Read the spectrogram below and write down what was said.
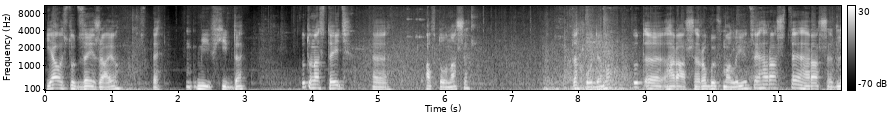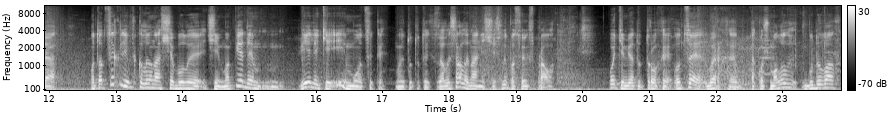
я ось тут заїжджаю. Це мій вхід, да? Тут у нас стоїть е, авто наше. Заходимо. Тут е, гараж робив малий цей гараж. Це гараж для мотоциклів, коли у нас ще були чи мопеди, велики і моцики. Ми тут, тут їх залишали на ніч йшли по своїх справах. Потім я тут трохи. Оце верх е, також мало будував.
